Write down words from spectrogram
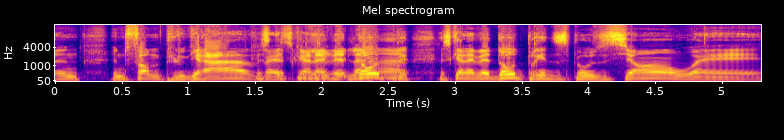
une, une forme plus grave? Est-ce qu'elle avait d'autres est-ce qu'elle avait d'autres prédispositions ou un-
